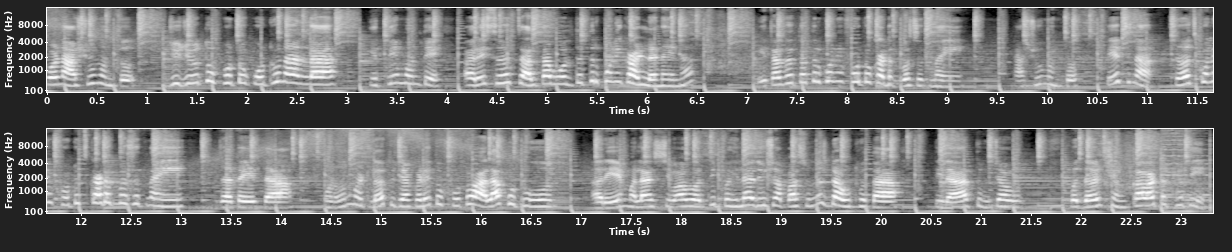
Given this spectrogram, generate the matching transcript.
पण आशू म्हणतो जिजू तो फोटो कुठून आणला? किती म्हणते अरे सर चालता बोलता तर कोणी काढलं नाही ना? येता जाता तर कोणी फोटो काढत बसत नाही. आशू म्हणतो तेच ना सहज कोणी फोटोच काढत बसत नाही जाता येता. म्हणून म्हटलं तुझ्याकडे तो फोटो आला कुठून? अरे मला शिवावरती पहिल्या दिवसापासूनच डाऊट होता. तिला तुमच्या बद्दल शंका वाटत होती.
